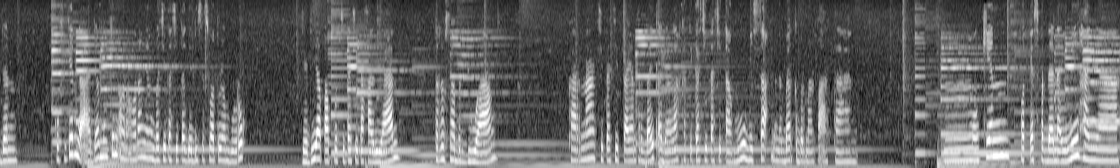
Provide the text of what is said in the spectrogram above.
dan aku pikir nggak ada mungkin orang-orang yang bercita-cita jadi sesuatu yang buruk jadi apa pun cita-cita kalian teruslah berjuang. Karena cita-cita yang terbaik adalah ketika cita-citamu bisa menebar kebermanfaatan. Hmm, mungkin podcast perdana ini hanya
